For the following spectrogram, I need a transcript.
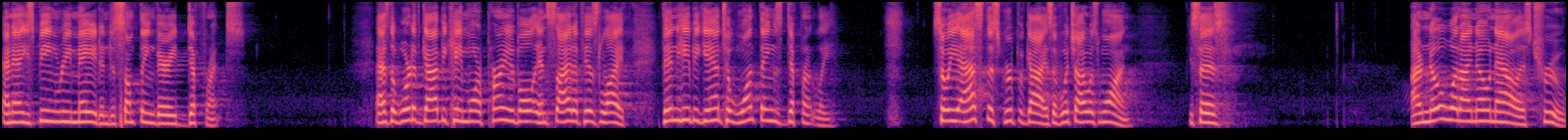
and he's being remade into something very different. As the Word of God became more permeable inside of his life, then he began to want things differently. So he asked this group of guys, of which I was one, he says, I know what I know now is true,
